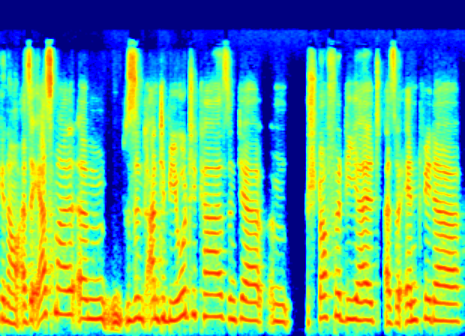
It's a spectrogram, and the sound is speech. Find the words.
Genau, also erstmal ähm, sind Antibiotika sind ja ähm, Stoffe, die halt also entweder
